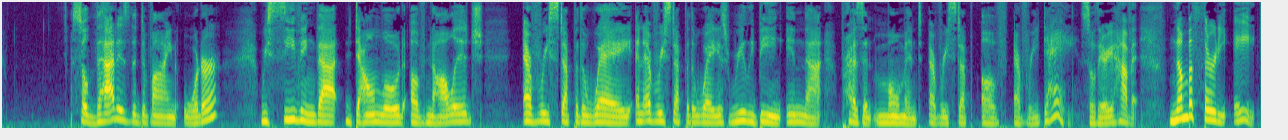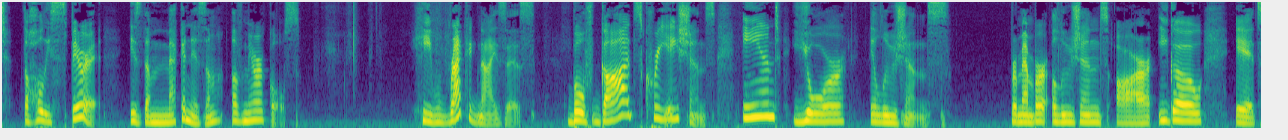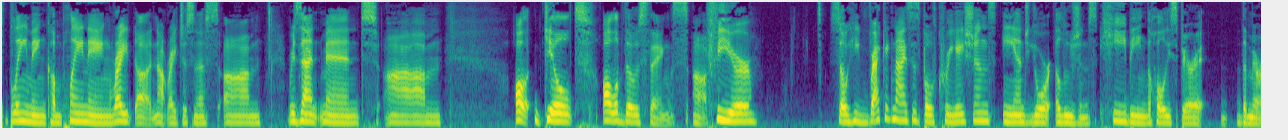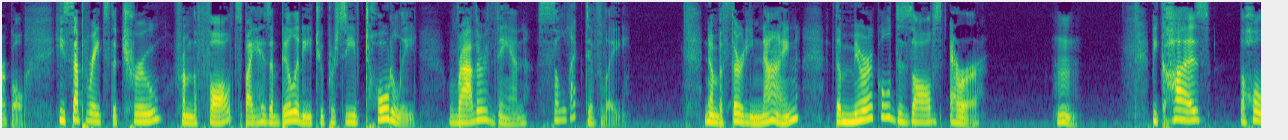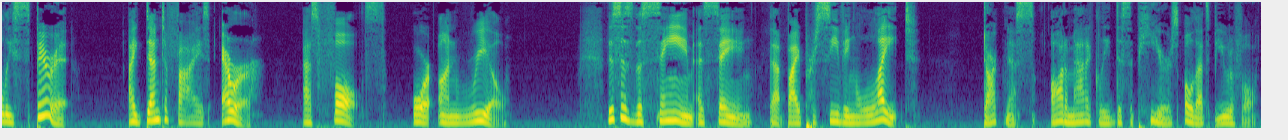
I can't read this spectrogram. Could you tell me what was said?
So that is the divine order, receiving that download of knowledge every step of the way. And every step of the way is really being in that present moment every step of every day. So there you have it. Number 38, the Holy Spirit is the mechanism of miracles. He recognizes both God's creations and your illusions. Remember, illusions are ego, it's blaming, complaining, right? Uh, not righteousness, um, resentment, um, all guilt, all of those things, uh, fear. So he recognizes both creations and your illusions. He being the Holy Spirit, the miracle. He separates the true from the false by his ability to perceive totally rather than selectively. Number 39, the miracle dissolves error. Hmm. Because the Holy Spirit identifies error as false or unreal. This is the same as saying that by perceiving light, darkness automatically disappears. Oh, that's beautiful.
